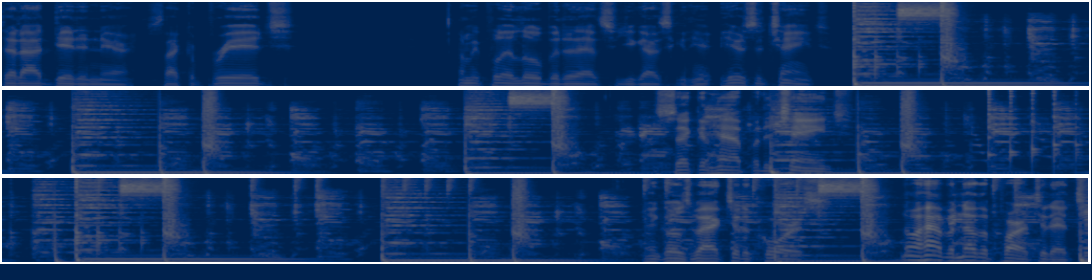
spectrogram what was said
that I did in there. It's like a bridge. Let me play a little bit of that so you guys can hear. Here's the change. second half of the change. It goes back to the chorus. No, I have another part to that too.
